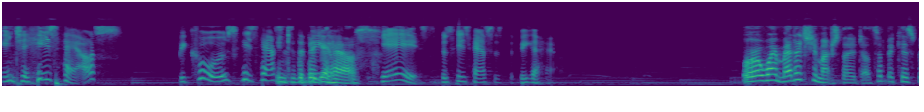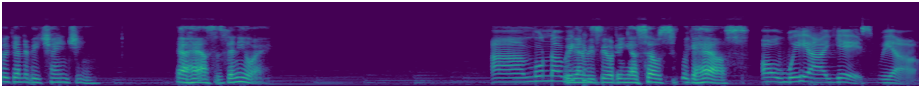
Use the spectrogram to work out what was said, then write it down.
into his house because his house is Into the bigger house. Yes, because his house is the bigger house. Well, it won't matter too much though, does it? Because we're going to be changing our houses anyway. Um, well, no, We're we going to be building ourselves a bigger house. oh, we are. Yes, we are.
